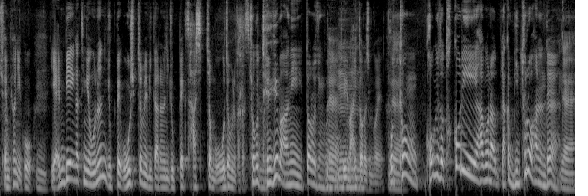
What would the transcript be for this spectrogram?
된 편이고 음. 이 MBN 같은 경우는 650점에 미달하는 640.5점을 받았어요. 저거 되게 많이 떨어진 거예요. 네, 되게 음. 많이 떨어진 거예요. 보통 거기서 턱걸이 하거나 약간 밑으로 하는데 네.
